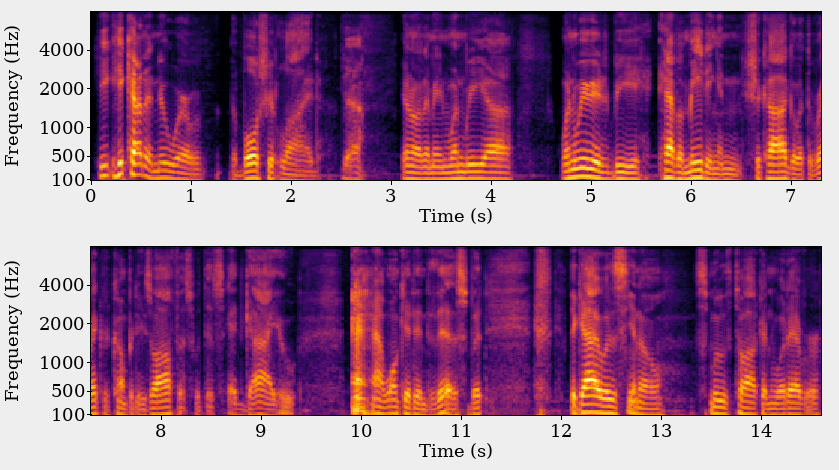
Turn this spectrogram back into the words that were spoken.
He he kind of knew where the bullshit lied. yeah. You know what I mean? When we uh, when we would be have a meeting in Chicago at the record company's office with this head guy who I won't get into this, but the guy was you know smooth talking whatever,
